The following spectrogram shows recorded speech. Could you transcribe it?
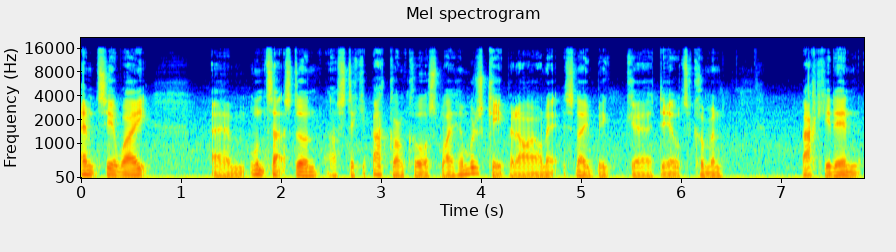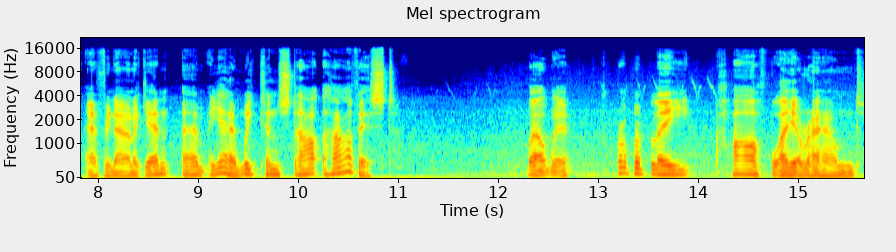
empty away. Um, once that's done, I'll stick it back on Courseplay and we'll just keep an eye on it. It's no big uh, deal to come and back it in every now and again. Um, yeah, we can start the harvest. Well, we're probably halfway around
